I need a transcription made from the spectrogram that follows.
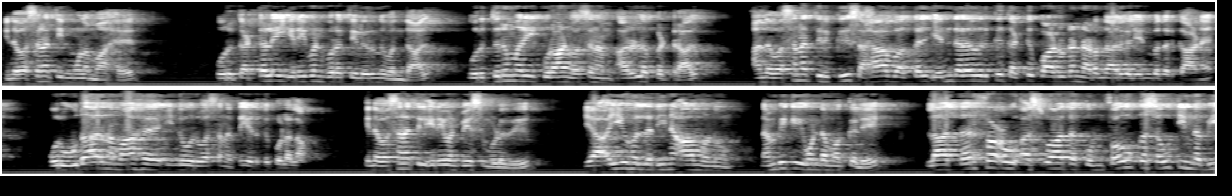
இந்த வசனத்தின் மூலமாக ஒரு கட்டளை இறைவன் புறத்திலிருந்து வந்தால் ஒரு திருமறை குரான் வசனம் அருளப்பெற்றால் அந்த வசனத்திற்கு சஹாபாக்கள் எந்த அளவிற்கு கட்டுப்பாடுடன் நடந்தார்கள் என்பதற்கான ஒரு உதாரணமாக இந்த ஒரு வசனத்தை எடுத்துக்கொள்ளலாம் இந்த வசனத்தில் இறைவன் பேசும் பொழுது யா ஐயுஹல்லதீன ஆமனு நம்பிக்கை கொண்ட மக்களே லா தர்ஃபு அஸ்வாதக்கும் ஃபவுக சவுத்தின் நபி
